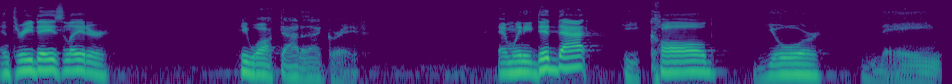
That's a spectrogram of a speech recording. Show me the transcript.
And three days later, he walked out of that grave. And when he did that, he called your name.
